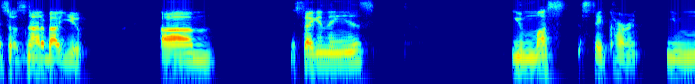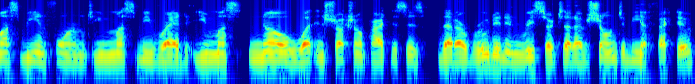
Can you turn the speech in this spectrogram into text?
so it's not about you. Um, the second thing is you must stay current. You must be informed. You must be read. You must know what instructional practices that are rooted in research that have shown to be effective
